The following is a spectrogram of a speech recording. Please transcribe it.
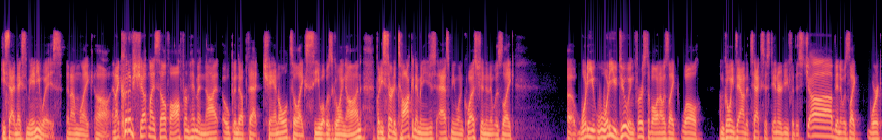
he sat next to me anyways. And I'm like, oh, and I could have shut myself off from him and not opened up that channel to like see what was going on, but he started talking to me and he just asked me one question and it was like uh, what are you what are you doing first of all and i was like well i'm going down to texas to interview for this job and it was like work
